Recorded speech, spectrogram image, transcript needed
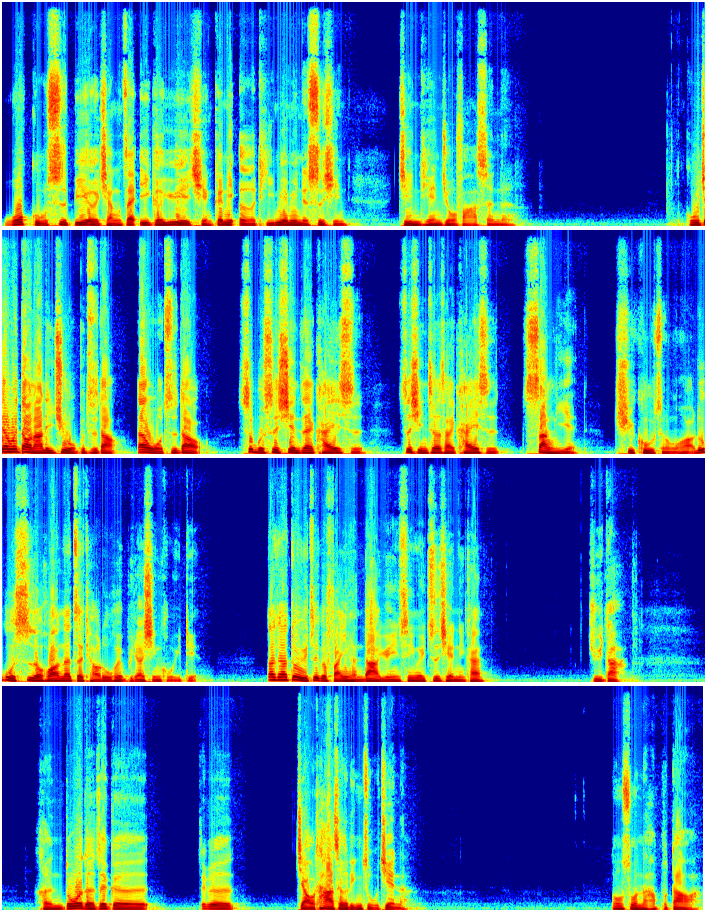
我股市比尔强在一个月前跟你耳提面命的事情，今天就发生了。股价会到哪里去？我不知道，但我知道是不是现在开始自行车才开始上演。去库存化，如果是的话，那这条路会比较辛苦一点。大家对于这个反应很大，原因是因为之前你看，巨大很多的这个这个脚踏车零组件呢，都说拿不到啊，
